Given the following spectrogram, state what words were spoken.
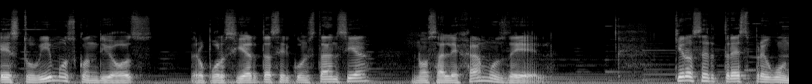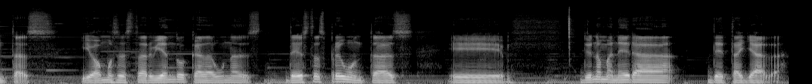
estuvimos con Dios, pero por cierta circunstancia nos alejamos de Él. Quiero hacer tres preguntas y vamos a estar viendo cada una de estas preguntas eh, de una manera detallada.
